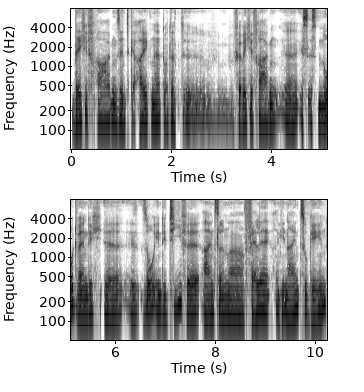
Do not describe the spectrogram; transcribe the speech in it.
Welche Fragen sind geeignet oder äh, für welche Fragen äh, ist es notwendig, äh, so in die Tiefe einzelner Fälle hineinzugehen,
